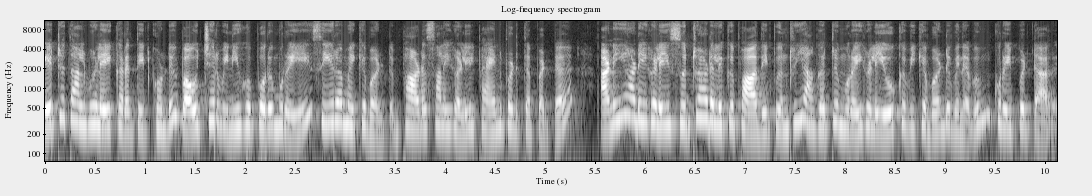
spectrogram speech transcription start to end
ஏற்றத்தாழ்வுகளை கருத்தில் கொண்டு பவுச்சர் விநியோக பொறுமுறையை சீரமைக்க வேண்டும். பாடசாலைகளில் பயன்படுத்தப்பட்ட அணியாடைகளை சுற்றாடலுக்கு பாதிப்பின்றி அகற்று முறைகளை ஊக்குவிக்க வேண்டும் எனவும் குறிப்பிட்டார்.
